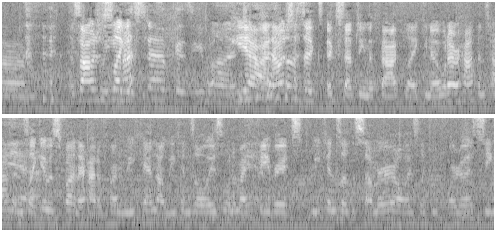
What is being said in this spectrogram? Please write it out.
um, so I was just Well, like, you messed up because you won. yeah, and I was just ex- accepting the fact, like you know, whatever happens, happens. Yeah. Like it was fun. I had a fun weekend. That weekend's always one of my Yeah. favorite weekends of the summer. Always looking forward to it, seeing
